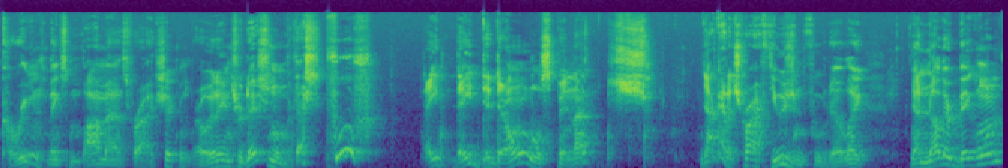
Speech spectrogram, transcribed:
Koreans make some bomb ass fried chicken, bro. It ain't traditional, but that's whew, they they did their own little spin. I, y'all gotta try fusion food though. Like another big one.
